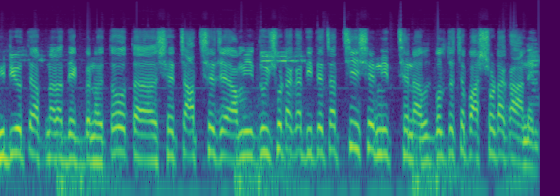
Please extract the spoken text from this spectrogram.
ভিডিওতে আপনারা দেখবেন হয়তো, তা সে চাচ্ছে যে আমি দুইশো টাকা দিতে চাচ্ছি, সে নিচ্ছে না। বলতে বলতেছে পাঁচশো টাকা আনেন।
